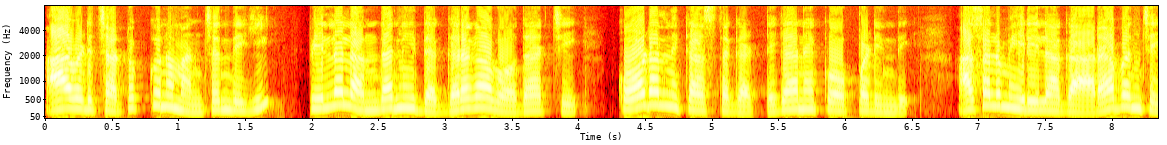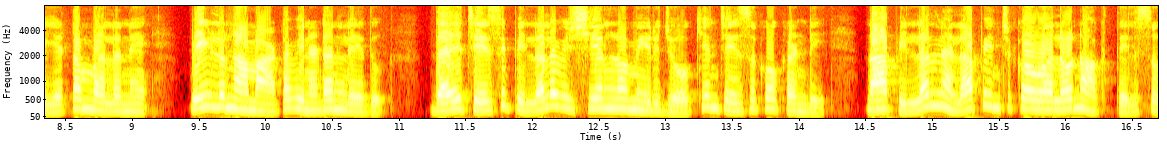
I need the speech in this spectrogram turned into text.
ఆవిడ చటుక్కున మంచం దిగి పిల్లలందర్నీ దగ్గరగా ఓదార్చి కోడల్ని కాస్త గట్టిగానే కోప్పడింది. అసలు మీరిలా గారాబం చెయ్యటం వల్లనే వీళ్ళు నా మాట వినడం లేదు. దయచేసి పిల్లల విషయంలో మీరు జోక్యం చేసుకోకండి. నా పిల్లల్ని ఎలా పెంచుకోవాలో నాకు తెలుసు.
